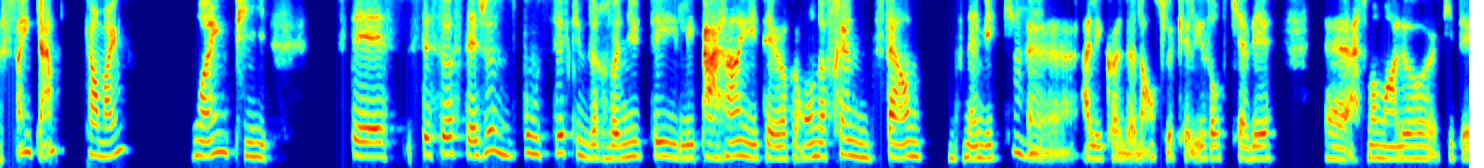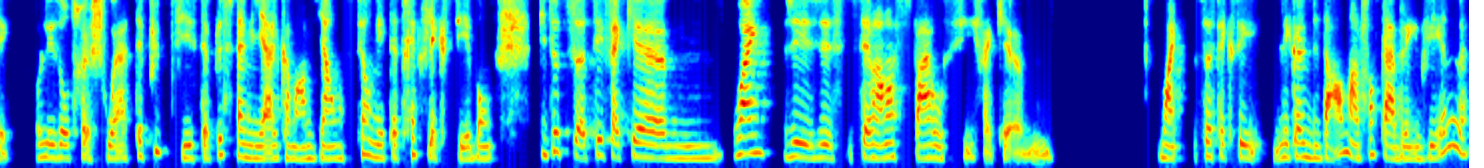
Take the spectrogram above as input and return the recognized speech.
cinq ans. Quand même. Oui, puis c'était c'était ça, c'était juste du positif qui nous est revenu. les parents ils étaient heureux. On offrait une différente dynamique mm-hmm. euh, à l'école de danse que les autres qui avaient euh, à ce moment-là, qui étaient les autres choix. C'était plus petit, c'était plus familial comme ambiance. on était très flexible. Bon. Puis tout ça, tu sais, fait que euh, ouais, c'était vraiment super aussi. Fait que oui, ça fait que c'est l'école bizarre. Dans le fond, c'était à Blainville.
